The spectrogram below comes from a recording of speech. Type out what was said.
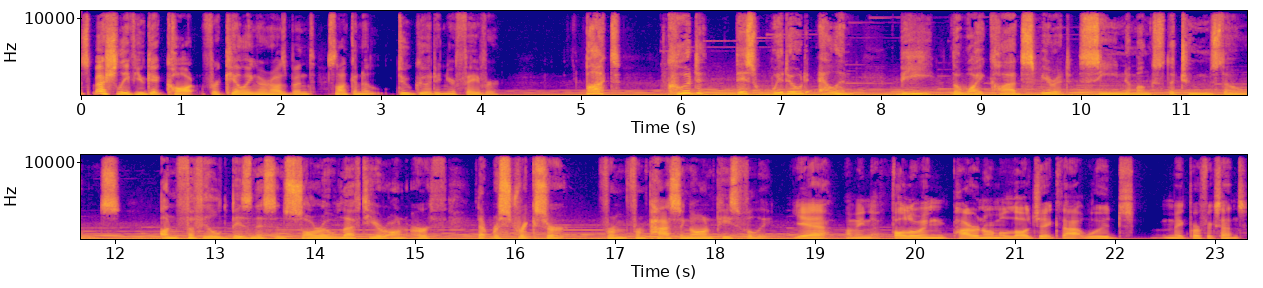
especially if you get caught for killing her husband. It's not going to do good in your favor. But could this widowed Ellen be the white clad spirit seen amongst the tombstones? Unfulfilled business and sorrow left here on earth that restricts her from, from passing on peacefully. Yeah, I mean, following paranormal logic, that would make perfect sense.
